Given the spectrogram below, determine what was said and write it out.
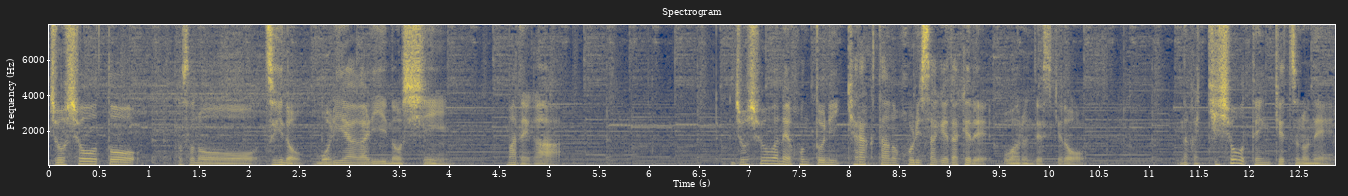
序章とその次の盛り上がりのシーンまでが序章はね本当にキャラクターの掘り下げだけで終わるんですけどなんか起承転結のね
